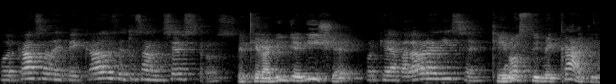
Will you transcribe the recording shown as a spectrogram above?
por causa de pecados de tus ancestros. perché la Bibbia dice Porque la palabra dice che i nostri peccati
